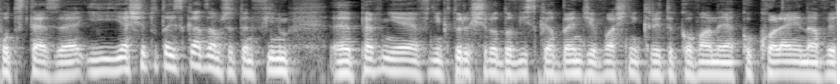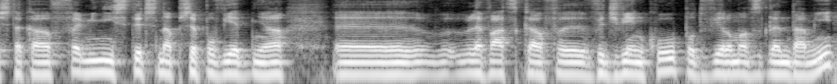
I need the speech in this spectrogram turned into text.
pod tezę i ja się tutaj zgadzam, że ten film pewnie w niektórych środowiskach będzie właśnie krytykowany jako kolejna, wiesz, taka feministyczna przepowiednia e, lewacka w wydźwięku pod wieloma względami,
